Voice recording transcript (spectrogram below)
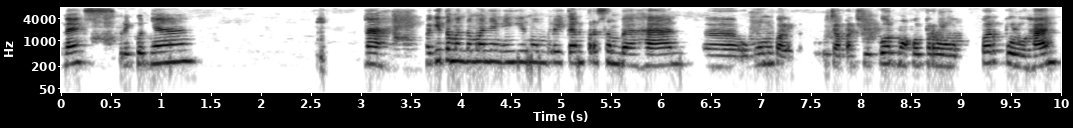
Next berikutnya. Nah bagi teman-teman yang ingin memberikan persembahan uh, umum ucapan syukur maupun per, perpuluhan,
